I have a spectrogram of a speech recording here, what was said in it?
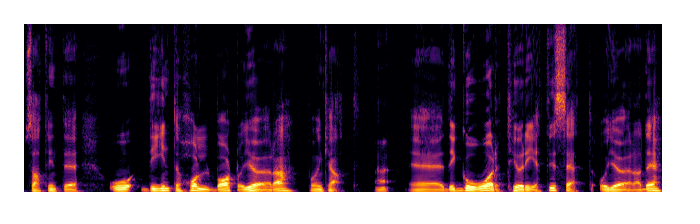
Så att inte, och det är inte hållbart att göra på en katt. Eh, det går teoretiskt sett att göra det,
